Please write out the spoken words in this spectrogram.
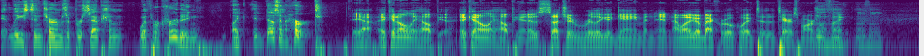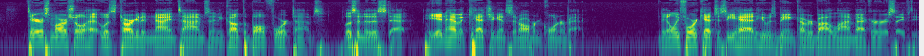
at least in terms of perception with recruiting, like it doesn't hurt. Yeah, it can only help you. It can only help you. And it was such a really good game. And, and I want to go back real quick to the Terrace Marshall mm-hmm, thing. Mm-hmm. Terrace Marshall was targeted nine times and he caught the ball four times. Listen to this stat. He didn't have a catch against an Auburn cornerback. The only four catches he had, he was being covered by a linebacker or a safety.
